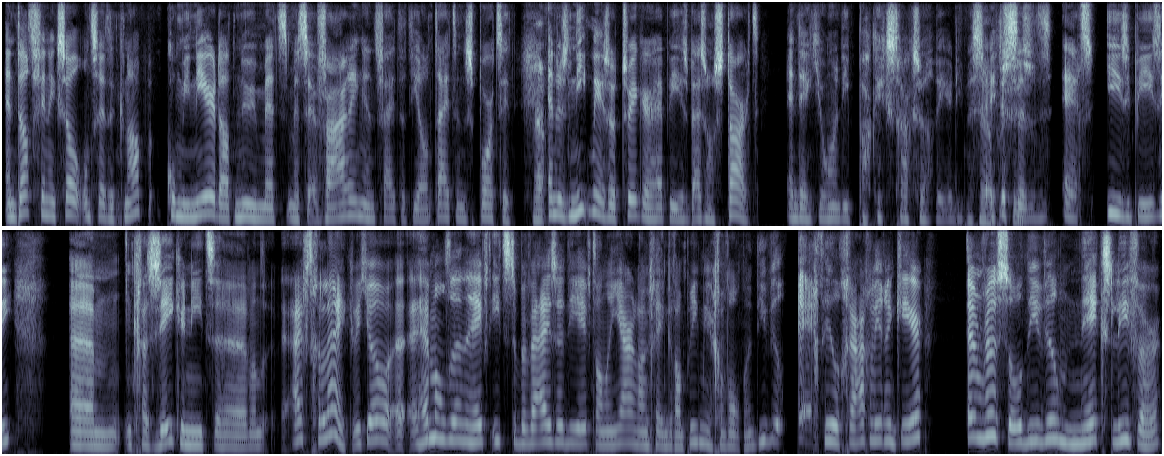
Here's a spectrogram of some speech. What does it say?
En dat vind ik zo ontzettend knap. Combineer dat nu met, met zijn ervaring en het feit dat hij al een tijd in de sport zit. En dus niet meer zo trigger-happy is bij zo'n start. En denk, jongen, die pak ik straks wel weer, die Mercedes. Ja, dat is echt easy peasy. Um, ik ga zeker niet, uh, want hij heeft gelijk. Weet je wel, uh, Hamilton heeft iets te bewijzen. Die heeft al een jaar lang geen Grand Prix meer gewonnen. Die wil echt heel graag weer een keer. En Russell, die wil niks liever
